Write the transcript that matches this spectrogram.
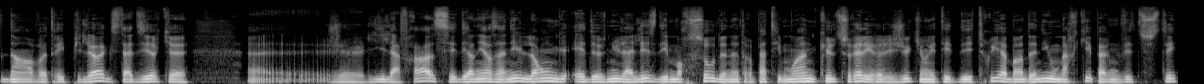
dans votre épilogue, c'est-à-dire que euh, je lis la phrase. Ces dernières années, longue est devenue la liste des morceaux de notre patrimoine culturel et religieux qui ont été détruits, abandonnés ou marqués par une vétusté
